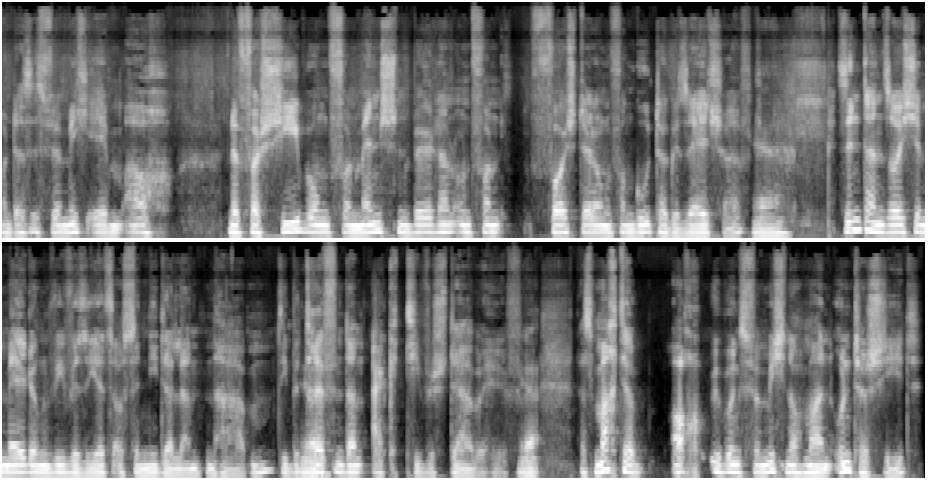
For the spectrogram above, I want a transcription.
und das ist für mich eben auch eine Verschiebung von Menschenbildern und von Vorstellungen von guter Gesellschaft, ja. sind dann solche Meldungen, wie wir sie jetzt aus den Niederlanden haben, die betreffen ja. dann aktive Sterbehilfe. Ja. Das macht ja auch übrigens für mich nochmal einen Unterschied,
